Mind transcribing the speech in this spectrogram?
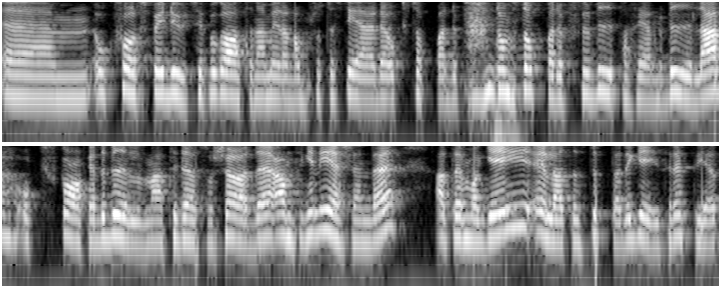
Ehm, och folk spred ut sig på gatorna medan de protesterade och stoppade, de stoppade förbipasserande bilar och skakade bilarna till den som körde antingen erkände att den var gay eller att den stöttade gays rättighet.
